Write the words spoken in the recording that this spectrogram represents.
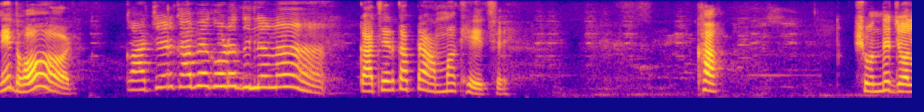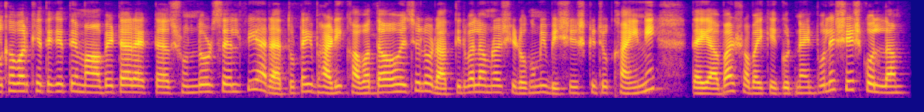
নে, ধর। কাচের কাপে করে দিলে না। কাচের কাপটা আম্মা খেয়েছে। খা। সন্ধ্যের জলখাবার খেতে খেতে মা বেটার একটা সুন্দর সেলফি আর এতটাই ভারী খাবার দেওয়া হয়েছিল রাত্রিবেলা আমরা সেরকমই বিশেষ কিছু খাইনি, তাই আবার সবাইকে গুড নাইট বলে শেষ করলাম।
